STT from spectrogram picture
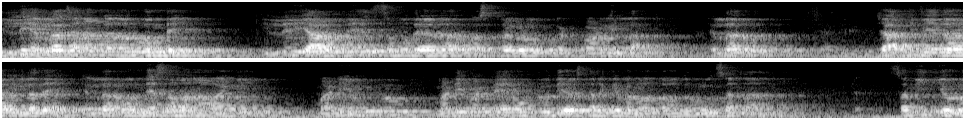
ಇಲ್ಲಿ ಎಲ್ಲ ಜನಾಂಗದವರು ಒಂದೇ, ಇಲ್ಲಿ ಯಾವುದೇ ಸಮುದಾಯದ ವಸ್ತ್ರಗಳು, ಕಟ್ಪಾಡು ಇಲ್ಲ. ಎಲ್ಲರೂ ಜಾತಿ ಭೇದ ಇಲ್ಲದೆ ಎಲ್ಲರೂ ಒಂದೇ ಸಮಾನವಾಗಿ ಮಡಿ ಉಟ್ಟು ಮಡಿ ಬಟ್ಟೆಯನ್ನು ಉಟ್ಟು ದೇವಸ್ಥಾನಕ್ಕೆ ಬರುವಂತ ಒಂದು ರೂಲ್ಸ್ ಅನ್ನ ಸಮಿತಿಯವರು,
